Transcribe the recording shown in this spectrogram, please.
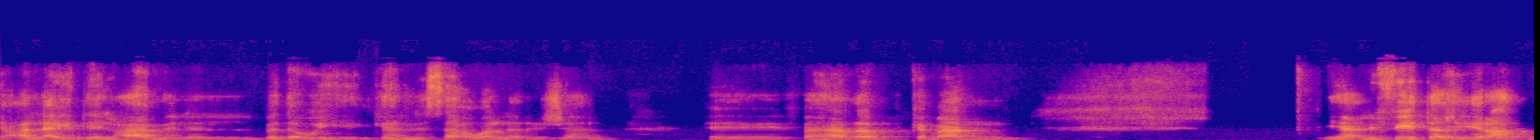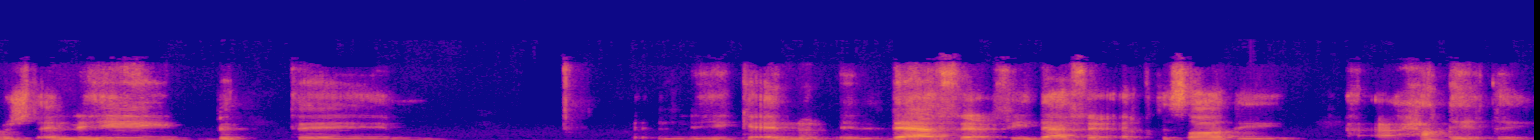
على الأيدي العاملة البدوية إن كان نساء ولا رجال. إيه، فهذا كمان يعني في تغييرات مش اللي هي بت اللي هي كأنه الدافع في دافع اقتصادي حقيقي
